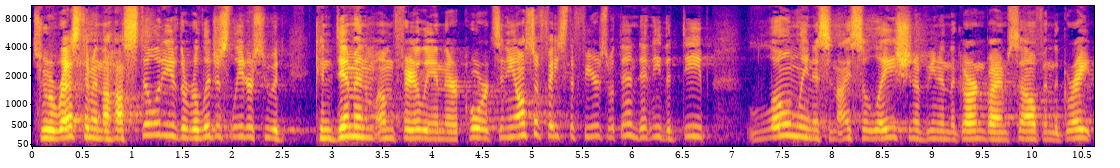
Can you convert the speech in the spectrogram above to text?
to arrest him and the hostility of the religious leaders who would condemn him unfairly in their courts. And he also faced the fears within, didn't he? The deep loneliness and isolation of being in the garden by himself and the great,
